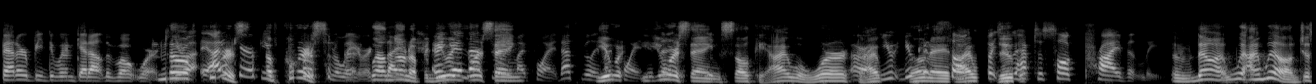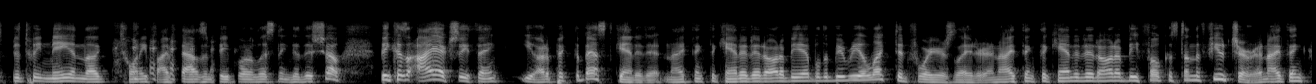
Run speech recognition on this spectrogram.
better be doing get out the vote work. No, you know, of course, I don't care if you of course. personally are well, excited. no, no, but I you, mean, you were saying really my point. That's really you my were, point. You were saying it, sulky. I will work. Right, I you, you donate. can sulk, but do, you have to sulk privately. Uh, no, I, I will. Just between me and the twenty-five thousand people who are listening to this show, because I actually think you ought to pick the best candidate. And I think the candidate ought to be able to be reelected four years later. And I think the candidate ought to be focused on the future. And I think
